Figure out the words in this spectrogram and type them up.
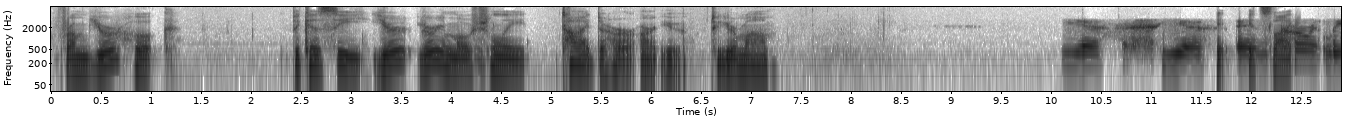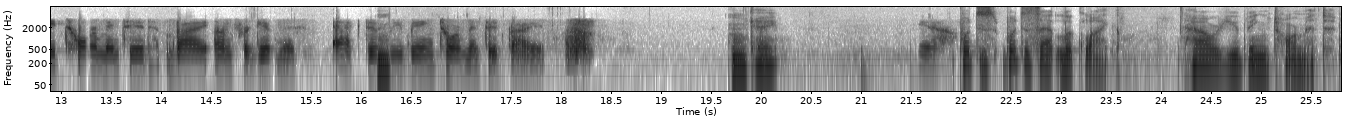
from your hook. Because see, you're you're emotionally tied to her, aren't you? To your mom. Yes, yes. It, and it's like, currently tormented by unforgiveness, actively mm, being tormented by it. Okay. Yeah. What does what does that look like? How are you being tormented?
